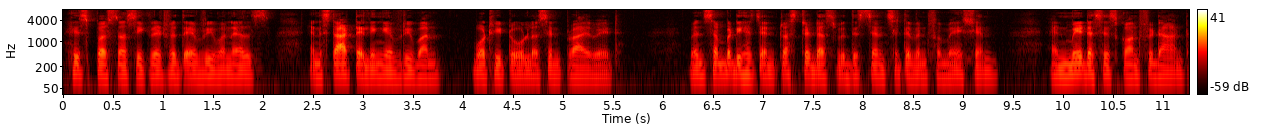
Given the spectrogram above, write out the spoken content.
his personal secret with everyone else and start telling everyone what he told us in private. When somebody has entrusted us with this sensitive information and made us his confidant,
